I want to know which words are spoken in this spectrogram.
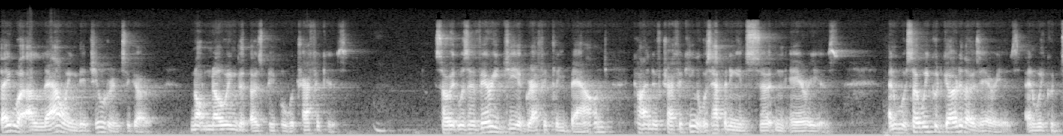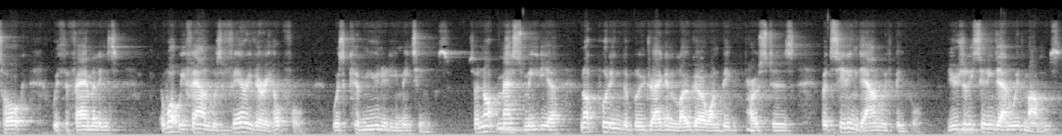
They were allowing their children to go, not knowing that those people were traffickers. Mm. So it was a very geographically bound kind of trafficking. It was happening in certain areas. And so we could go to those areas and we could talk with the families. And what we found was very, very helpful was community meetings. So not mass media, not putting the Blue Dragon logo on big mm. posters, but sitting down with people, usually mm. sitting down with mums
